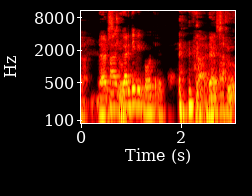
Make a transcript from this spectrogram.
हाँ, गर्दी भी बहुत रहता है। दैट्स ट्रू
